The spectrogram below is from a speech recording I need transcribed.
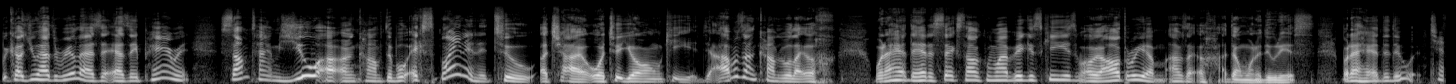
Because you have to realize that as a parent, sometimes you are uncomfortable explaining it to a child or to your own kid. I was uncomfortable, like, ugh. When I had to have a sex talk with my biggest kids, all three of them, I was like, ugh, I don't want to do this. But I had to do it.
